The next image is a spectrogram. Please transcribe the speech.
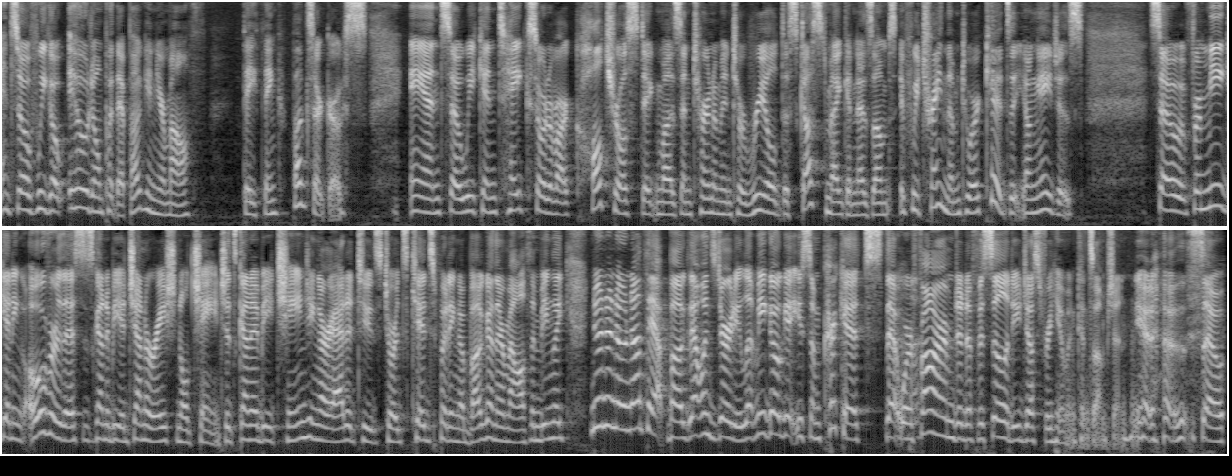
And so if we go, ew, don't put that bug in your mouth, they think bugs are gross. And so we can take sort of our cultural stigmas and turn them into real disgust mechanisms if we train them to our kids at young ages. So for me, getting over this is going to be a generational change. It's going to be changing our attitudes towards kids putting a bug in their mouth and being like, no, no, no, not that bug. That one's dirty. Let me go get you some crickets that were uh-huh. farmed at a facility just for human consumption. You know, so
